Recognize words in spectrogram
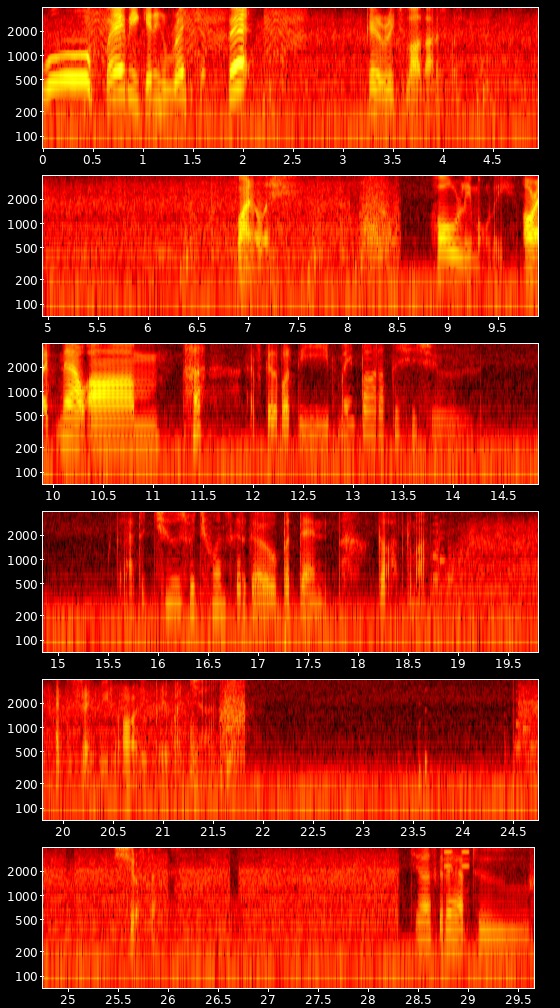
Woo, baby, getting rich a bit. Getting rich a lot, honestly. Finally. Holy moly. Alright, now, um... I forgot about the main part of this issue. Have to choose which one's gonna go, but then... God, come on. At this rate, we're already pretty much, uh... Shit of tanks. Just gonna have to...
